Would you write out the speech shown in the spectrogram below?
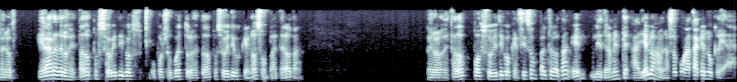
Pero él habla de los estados postsoviéticos, o por supuesto los estados postsoviéticos que no son parte de la OTAN. Pero los estados postsoviéticos que sí son parte de la OTAN, él literalmente ayer los amenazó con ataque nuclear.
